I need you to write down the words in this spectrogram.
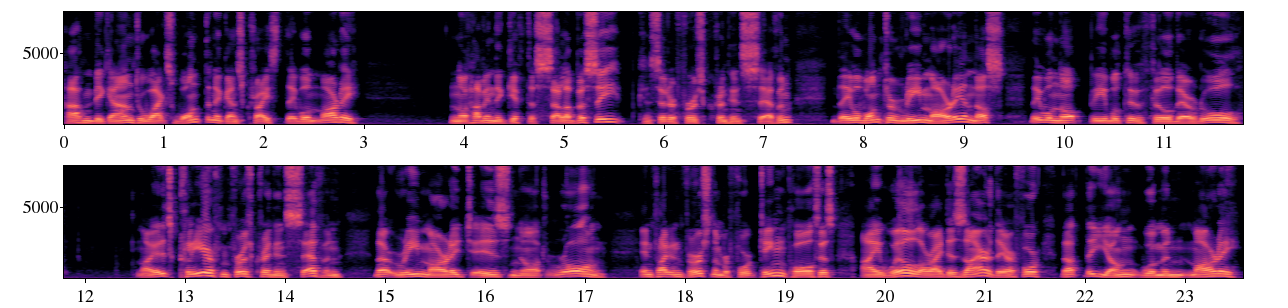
Having begun to wax wanton against Christ, they will marry. Not having the gift of celibacy, consider 1 Corinthians 7, they will want to remarry and thus they will not be able to fulfill their role. Now, it is clear from 1 Corinthians 7 that remarriage is not wrong. In fact, in verse number 14, Paul says, I will or I desire, therefore, that the young woman marry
